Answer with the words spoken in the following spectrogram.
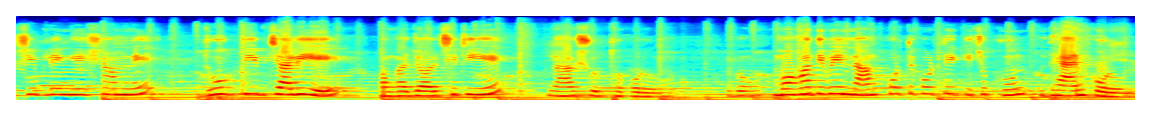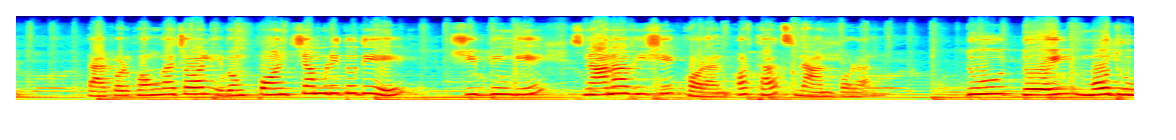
শিবলিঙ্গের সামনে ধূপ দ্বীপ জ্বালিয়ে গঙ্গা জল ছিটিয়ে গা শুদ্ধ করুন এবং মহাদেবের নাম করতে করতে কিছুক্ষণ ধ্যান করুন। তারপর গঙ্গা জল এবং পঞ্চামৃত দিয়ে শিবলিঙ্গে স্নানাভিষেক করান, অর্থাৎ স্নান করান। দুধ, দই, মধু,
